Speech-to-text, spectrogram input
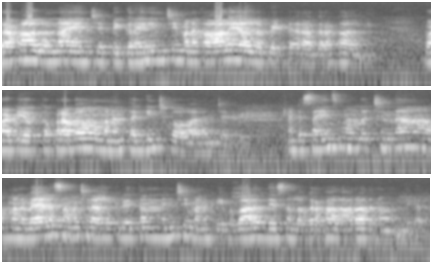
గ్రహాలు ఉన్నాయని చెప్పి గ్రహించి మనకు ఆలయాల్లో పెట్టారు ఆ గ్రహాలని. వాటి యొక్క ప్రభావం మనం తగ్గించుకోవాలని చెప్పి. అంటే సైన్స్ ముందు వచ్చిందా మన వేల సంవత్సరాల క్రితం నుంచి మనకి భారతదేశంలో గ్రహాల ఆరాధన ఉంది కదా.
